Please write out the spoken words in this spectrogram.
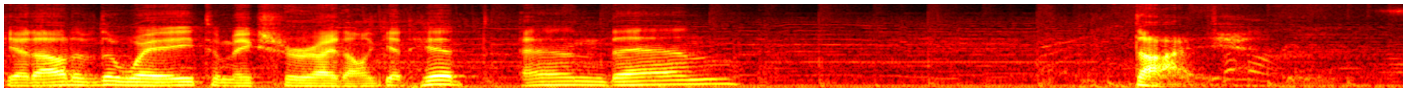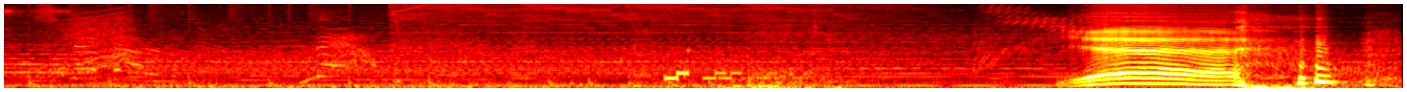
Get out of the way to make sure I don't get hit and then die. Yeah!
